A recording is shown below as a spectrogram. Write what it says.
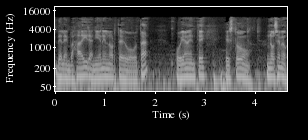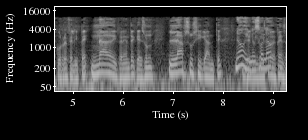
de la embajada iraní en el norte de Bogotá. Obviamente, esto no se me ocurre, Felipe, nada diferente que es un lapsus gigante No, y no ministro solo- de Defensa.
